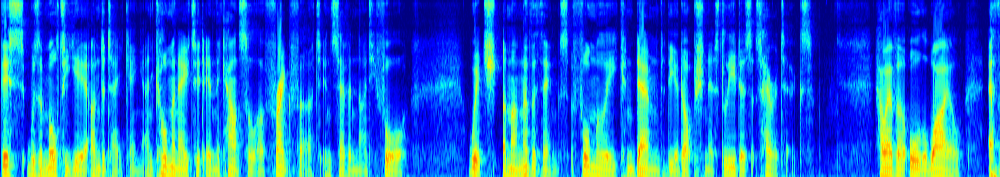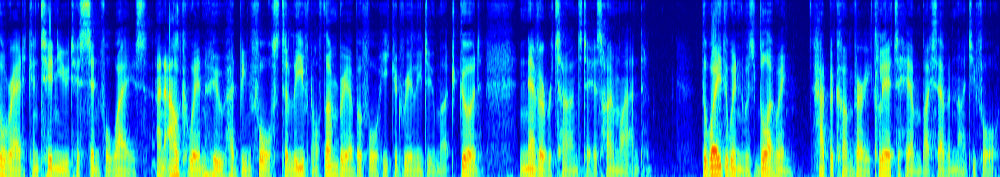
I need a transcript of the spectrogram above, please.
This was a multi year undertaking and culminated in the Council of Frankfurt in 794 which, among other things, formally condemned the adoptionist leaders as heretics. However, all the while, Ethelred continued his sinful ways, and Alcuin, who had been forced to leave Northumbria before he could really do much good, never returned to his homeland. The way the wind was blowing had become very clear to him by 794.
